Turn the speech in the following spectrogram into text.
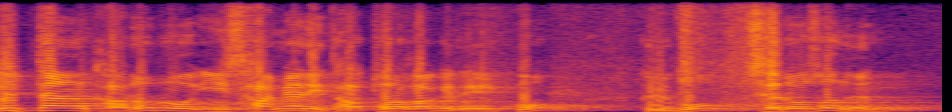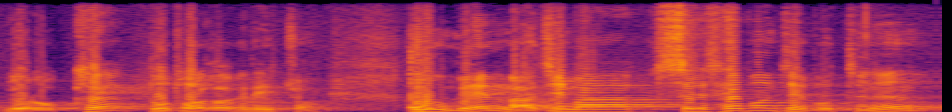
일단 가로로 이 사면이 다 돌아가게 돼 있고 그리고 세로선은 이렇게 또 돌아가게 돼 있죠. 그리고 맨 마지막 세 번째 버튼은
